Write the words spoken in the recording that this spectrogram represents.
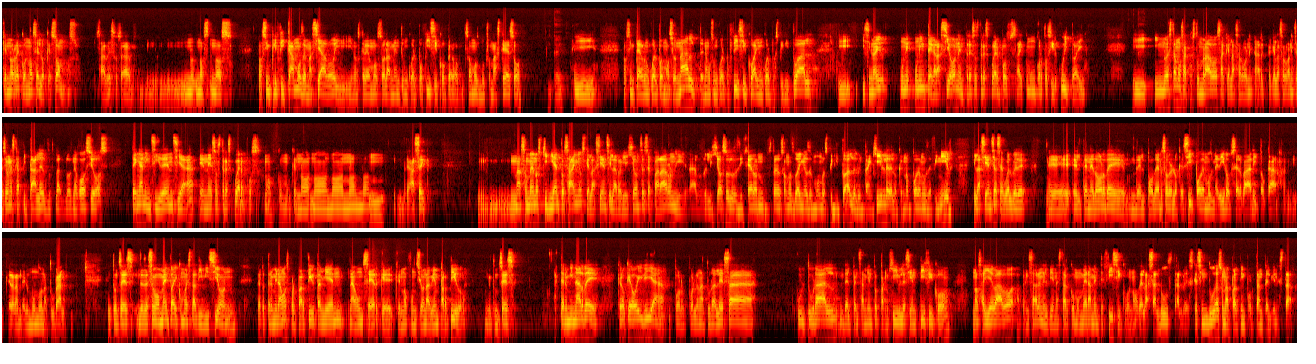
que no reconoce lo que somos, ¿sabes? O sea, nos, nos, nos simplificamos demasiado y, y, nos creemos solamente un cuerpo físico, pero somos mucho más que eso. Y nos integra un cuerpo emocional, tenemos un cuerpo físico, hay un cuerpo espiritual, y, y si no hay una, una, integración entre esos tres cuerpos, hay como un cortocircuito ahí. Y, y no estamos acostumbrados a que las, a que las organizaciones capitales, los negocios, tengan incidencia en esos tres cuerpos, ¿no? Como que no, no, no, no, no hace más o menos 500 años que la ciencia y la religión se separaron y a los religiosos les dijeron, ustedes son los dueños del mundo espiritual, de lo intangible, de lo que no podemos definir, y la ciencia se vuelve eh, el tenedor de, del poder sobre lo que sí podemos medir, observar y tocar, que era el mundo natural. Entonces, desde ese momento hay como esta división, pero terminamos por partir también a un ser que, que no funciona bien partido. Entonces, terminar de, creo que hoy día, por, por la naturaleza cultural del pensamiento tangible científico, nos ha llevado a pensar en el bienestar como meramente físico, ¿no? De la salud, tal vez, que sin duda es una parte importante del bienestar.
